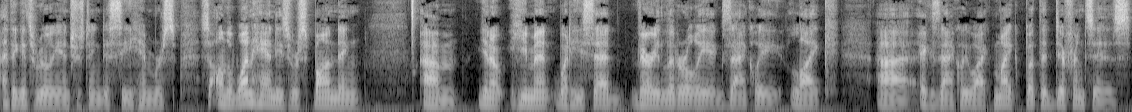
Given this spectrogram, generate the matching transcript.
i think it's really interesting to see him resp- so on the one hand he's responding um, you know he meant what he said very literally exactly like uh, exactly like mike but the difference is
